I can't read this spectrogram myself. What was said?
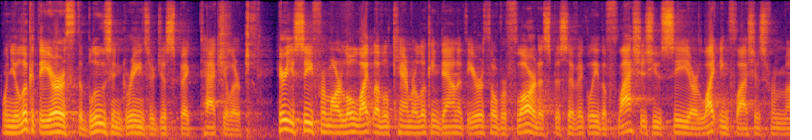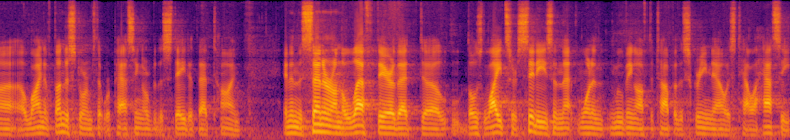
when you look at the Earth, the blues and greens are just spectacular. Here you see from our low light level camera looking down at the Earth over Florida specifically, the flashes you see are lightning flashes from uh, a line of thunderstorms that were passing over the state at that time. And in the center on the left there, that, uh, those lights are cities, and that one moving off the top of the screen now is Tallahassee.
